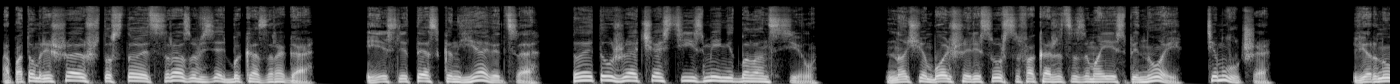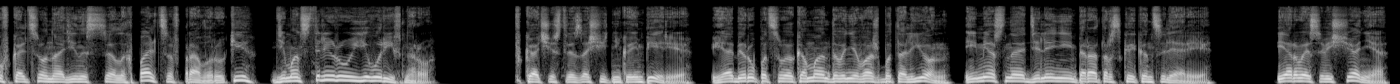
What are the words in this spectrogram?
а потом решаю, что стоит сразу взять быка за рога. если Тескан явится, то это уже отчасти изменит баланс сил. Но чем больше ресурсов окажется за моей спиной, тем лучше. Вернув кольцо на один из целых пальцев правой руки, демонстрирую его Рифнеру. В качестве защитника империи я беру под свое командование ваш батальон и местное отделение императорской канцелярии. Первое совещание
